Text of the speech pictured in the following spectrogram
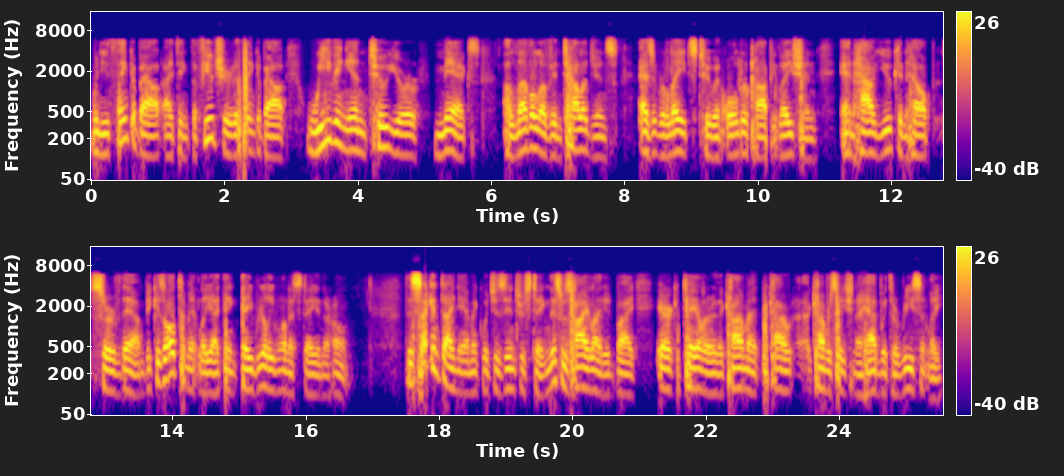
when you think about, I think, the future, to think about weaving into your mix a level of intelligence as it relates to an older population and how you can help serve them. Because ultimately, I think they really want to stay in their home. The second dynamic, which is interesting, this was highlighted by Erica Taylor in the comment, the uh, conversation I had with her recently.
